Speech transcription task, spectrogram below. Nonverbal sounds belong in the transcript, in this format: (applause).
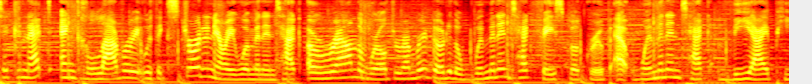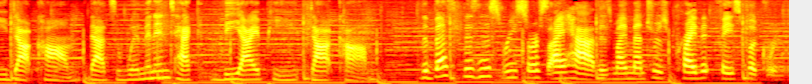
To connect and collaborate with extraordinary women in tech around the world, remember to go to the Women in Tech Facebook group at womenintechvip.com. That's womenintechvip.com. The best business resource I have is my mentor's private Facebook group.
